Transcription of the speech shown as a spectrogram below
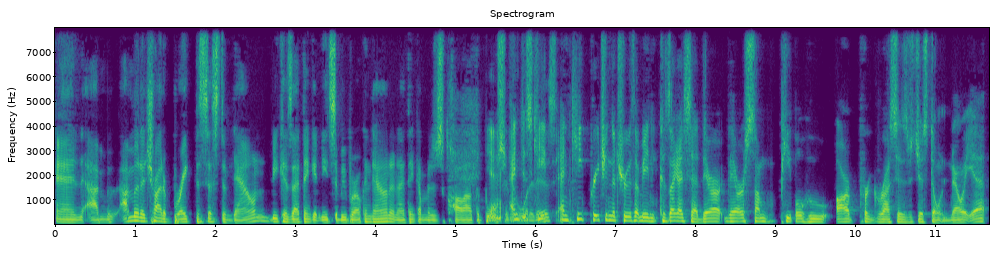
And I'm, I'm gonna try to break the system down because I think it needs to be broken down, and I think I'm gonna just call out the yeah, bullshit and for just what it keep is. and keep preaching the truth. I mean, because like I said, there are there are some people who are progressives just don't know it yet.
